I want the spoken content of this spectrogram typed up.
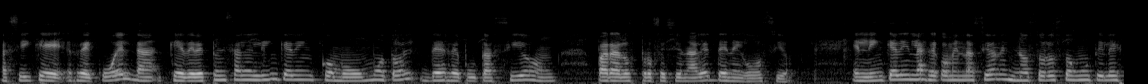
Así que recuerda que debes pensar en LinkedIn como un motor de reputación para los profesionales de negocio. En LinkedIn las recomendaciones no solo son útiles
